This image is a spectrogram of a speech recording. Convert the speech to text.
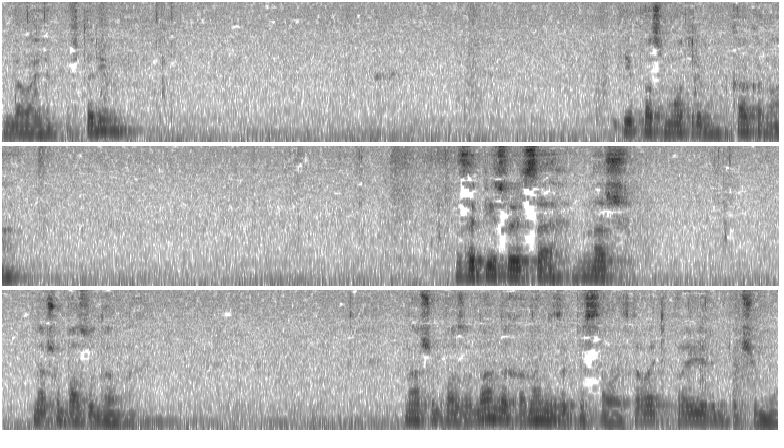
Давайте повторим. И посмотрим, как она записывается в наш, нашу базу данных. Нашу базу данных она не записалась. Давайте проверим почему.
